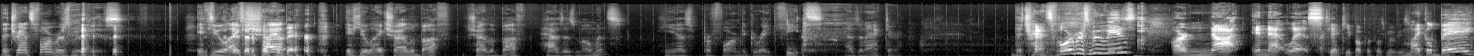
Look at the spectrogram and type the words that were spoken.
The Transformers movies. if you like Shia, the bear. if you like Shia LaBeouf, Shia LaBeouf has his moments. He has performed great feats as an actor. The Transformers movies are not in that list. I can't keep up with those movies. Michael Bay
